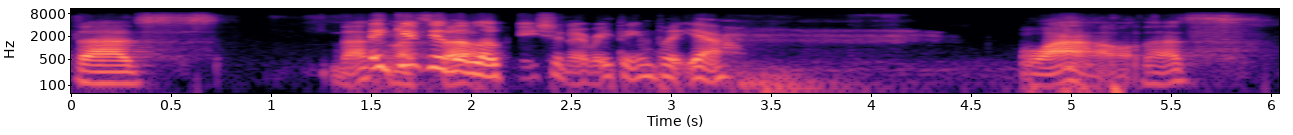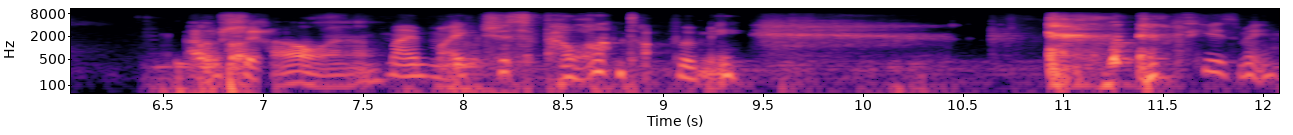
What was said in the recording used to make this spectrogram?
That's that's. it gives you the location everything but yeah Wow, that's. What Oh, shit. hell, my mic just fell on top of me. Excuse me.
